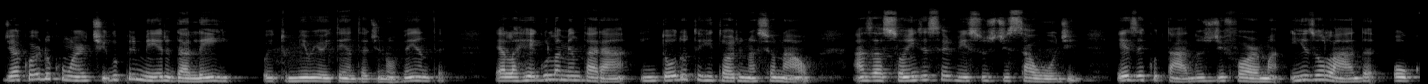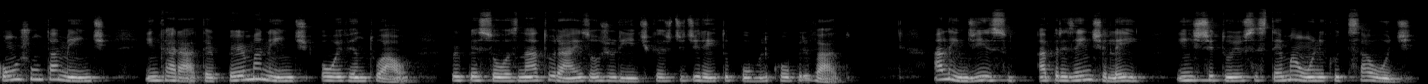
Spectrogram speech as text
De acordo com o artigo 1 da Lei 8080 de 90, ela regulamentará em todo o território nacional as ações e serviços de saúde executados de forma isolada ou conjuntamente em caráter permanente ou eventual por pessoas naturais ou jurídicas de direito público ou privado. Além disso, a presente lei institui o Sistema Único de Saúde,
